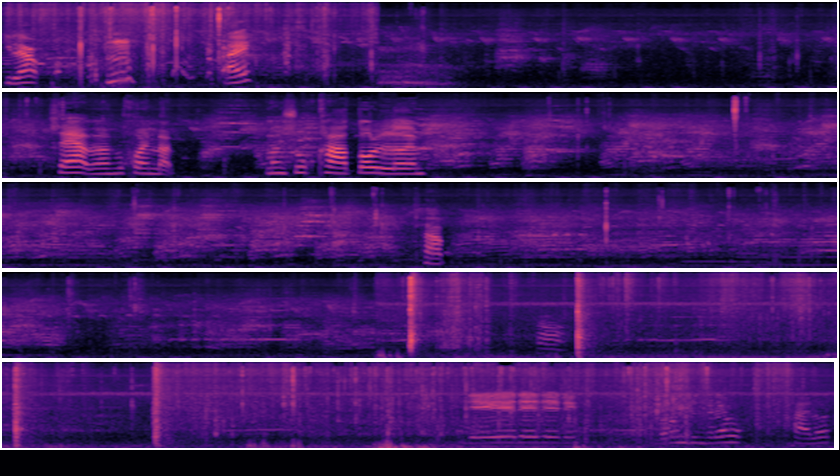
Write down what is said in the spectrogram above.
กินแล้วอืมไปแซ่บนะทุกคนแบบ มันซุกคาต้นเลย ครับ ค่ะ เดเดเดเดเราต้องดึงก็ได้หมดถ่ารถ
